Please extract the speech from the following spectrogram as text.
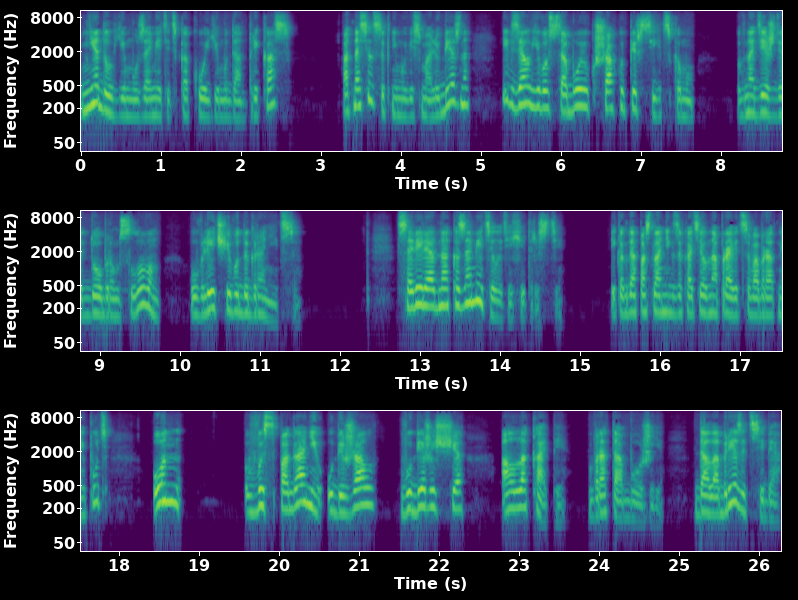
не дал ему заметить, какой ему дан приказ, относился к нему весьма любезно и взял его с собою к шаху персидскому, в надежде добрым словом увлечь его до границы. Савелий, однако, заметил эти хитрости, и когда посланник захотел направиться в обратный путь, он в Испагане убежал в убежище Аллакапи, врата Божьи, дал обрезать себя,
